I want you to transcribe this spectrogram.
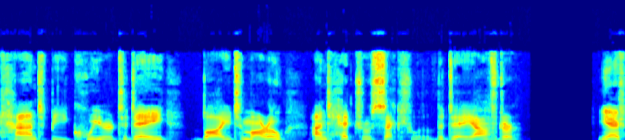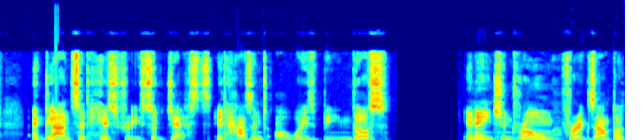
can't be queer today, bi tomorrow, and heterosexual the day after. Yet, a glance at history suggests it hasn't always been thus. In ancient Rome, for example,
